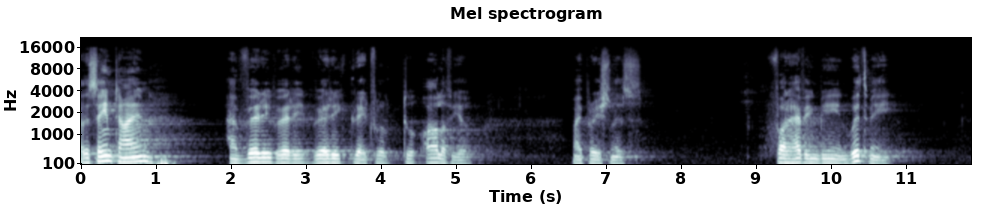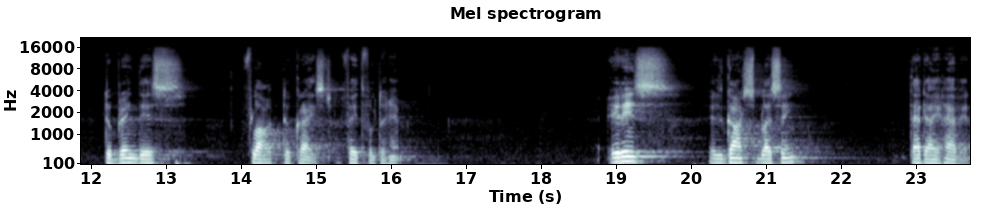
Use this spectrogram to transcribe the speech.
At the same time, I'm very, very, very grateful to all of you, my parishioners, for having been with me to bring this flock to Christ, faithful to Him. It is, it is God's blessing that I have it.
